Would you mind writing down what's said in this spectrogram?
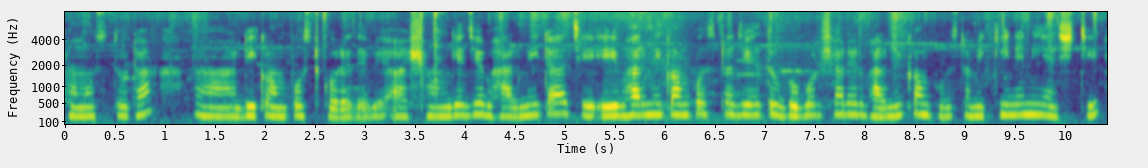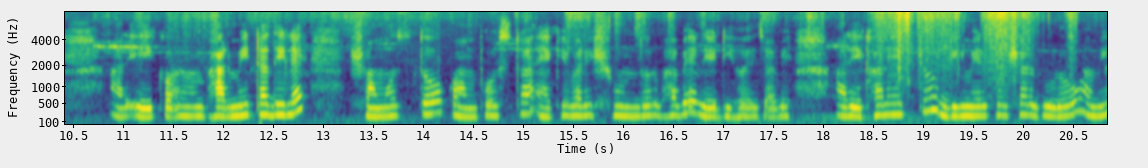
সমস্তটা ডিকম্পোস্ট করে দেবে। আর সঙ্গে যে ভার্মিটা আছে, এই ভার্মি কম্পোস্টটা যেহেতু গোবর সারের ভার্মি কম্পোস্ট আমি কিনে নিয়ে এসেছি। আর এই ভার্মিটা দিলে সমস্ত কম্পোস্টটা একেবারে সুন্দরভাবে রেডি হয়ে যাবে। আর এখানে একটু ডিমের খোসার গুঁড়োও আমি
